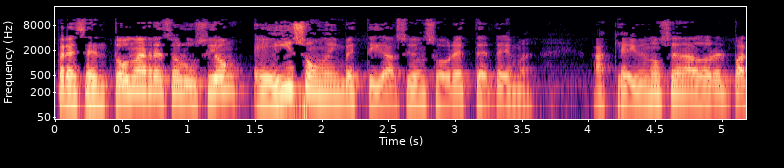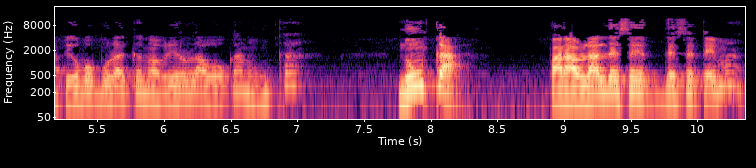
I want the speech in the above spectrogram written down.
presentó una resolución e hizo una investigación sobre este tema. Aquí hay unos senadores del Partido Popular que no abrieron la boca nunca. Nunca. Para hablar de ese, de ese tema.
